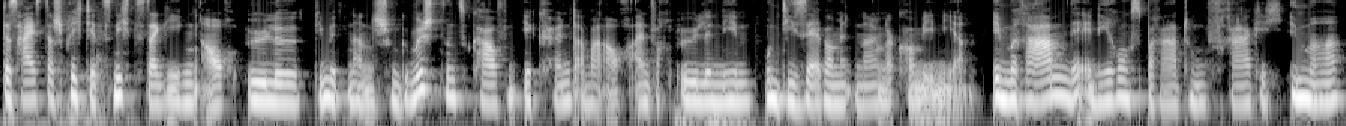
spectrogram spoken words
Das heißt, da spricht jetzt nichts dagegen, auch Öle, die miteinander schon gemischt sind, zu kaufen. Ihr könnt aber auch einfach Öle nehmen und die selber miteinander kombinieren. Im Rahmen der Ernährungsberatung frage ich immer,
